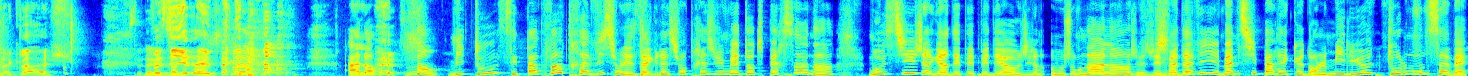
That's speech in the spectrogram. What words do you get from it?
Ça clash. Vas-y. Irène. Alors, non, MeToo, c'est pas votre avis sur les agressions présumées d'autres personnes. hein. Moi aussi, j'ai regardé PPDA au, au journal, hein, j'ai pas d'avis, même s'il paraît que dans le milieu, tout le monde savait.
